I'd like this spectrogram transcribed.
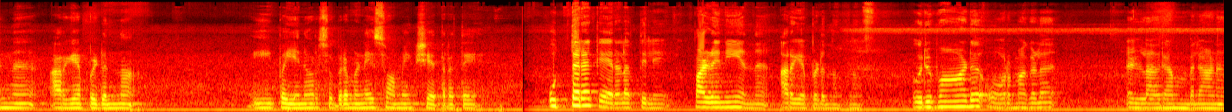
എന്ന് അറിയപ്പെടുന്ന ഈ പയ്യന്നൂർ സുബ്രഹ്മണ്യ സ്വാമി ക്ഷേത്രത്തെ ഉത്തര കേരളത്തിലെ പഴനി എന്ന് അറിയപ്പെടുന്നു. ഒരുപാട് ഓർമ്മകൾ ഉള്ള ഒരു അമ്പലമാണ്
